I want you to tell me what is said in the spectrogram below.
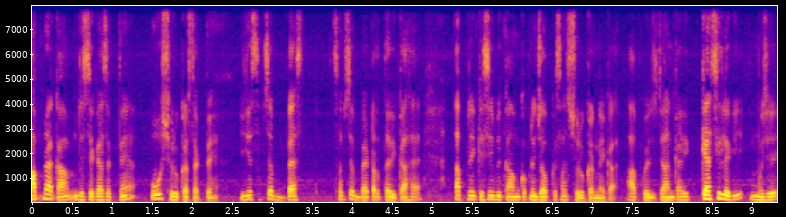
अपना काम, जिसे कह सकते हैं, वो शुरू कर सकते हैं। ये सबसे बेस्ट सबसे बेटर तरीका है अपने किसी भी काम को अपने जॉब के साथ शुरू करने का। आपको जानकारी कैसी लगी, मुझे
